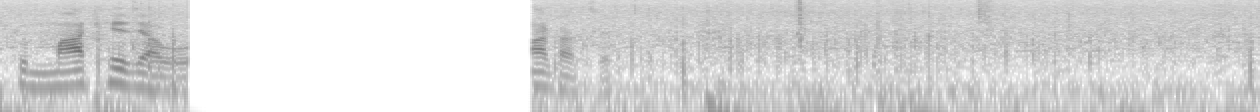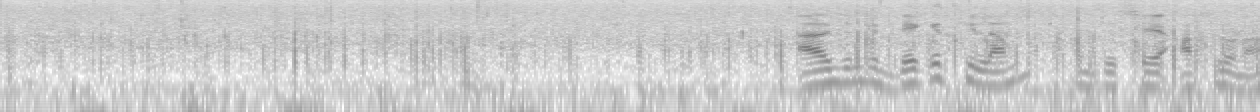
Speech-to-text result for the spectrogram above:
একটু মাঠে যাব। মাঠ আছে। আরেকজনকে ডেকেছিলাম কিন্তু সে আসলো না।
